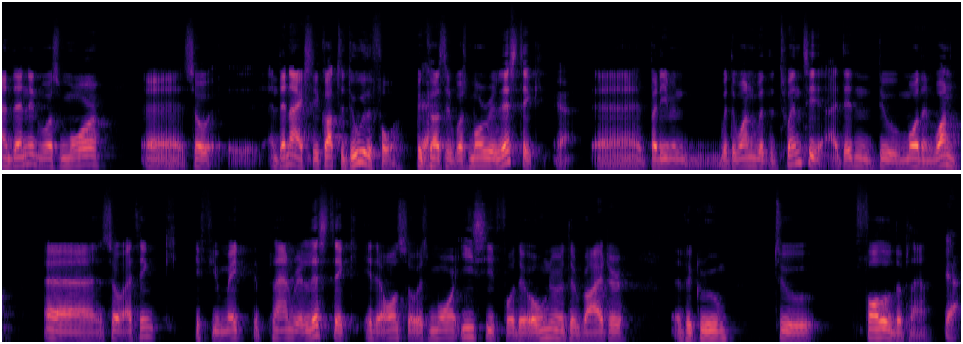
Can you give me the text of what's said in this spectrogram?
And then it was more, uh, so, uh, and then I actually got to do the four because yeah. it was more realistic. Yeah. Uh, but even with the one with the 20, I didn't do more than one. Uh, so I think if you make the plan realistic, it also is more easy for the owner, the rider, uh, the groom to follow the plan. Yeah.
